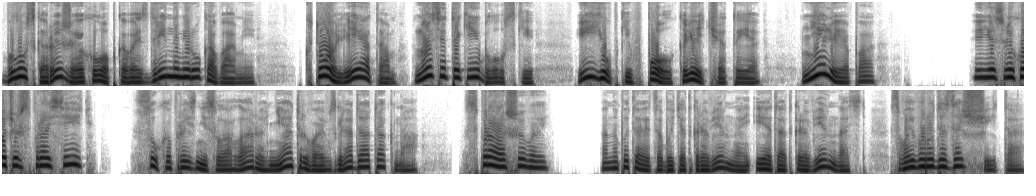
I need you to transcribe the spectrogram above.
блузка рыжая хлопковая с длинными рукавами. Кто летом носит такие блузки? И юбки в пол клетчатые. Нелепо. Если хочешь спросить, Сухо произнесла Лара, не отрывая взгляда от окна. «Спрашивай». Она пытается быть откровенной, и эта откровенность — своего рода защита.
